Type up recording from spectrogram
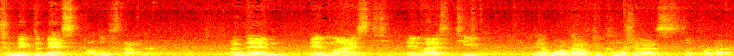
to make the best out of standard. And then MIS, MIS team, they work on to commercialize the product.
